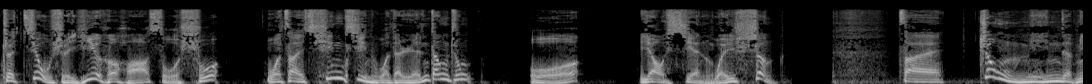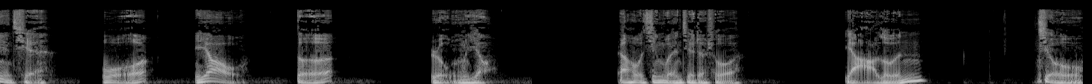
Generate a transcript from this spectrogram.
这就是耶和华所说：“我在亲近我的人当中，我要显为圣；在众民的面前，我要得荣耀。”然后经文接着说：“亚伦就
